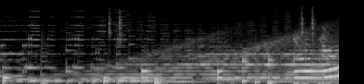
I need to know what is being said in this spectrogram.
Thank you.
